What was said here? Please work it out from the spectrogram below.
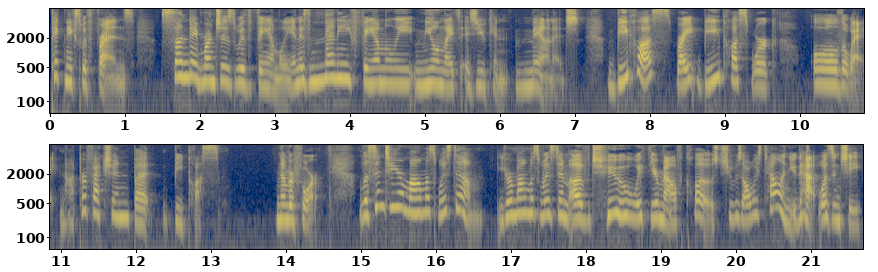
picnics with friends, Sunday brunches with family, and as many family meal nights as you can manage. B plus, right? B plus work all the way. Not perfection, but B plus. Number four, listen to your mama's wisdom. Your mama's wisdom of chew with your mouth closed. She was always telling you that, wasn't she?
